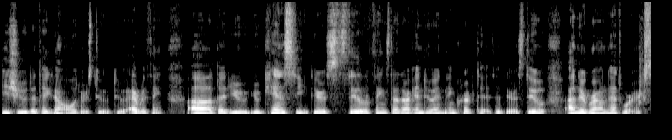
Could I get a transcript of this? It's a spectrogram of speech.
issue the takedown orders to, to everything that you, you can see, there's still things that are end-to-end encrypted. There's still underground networks.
